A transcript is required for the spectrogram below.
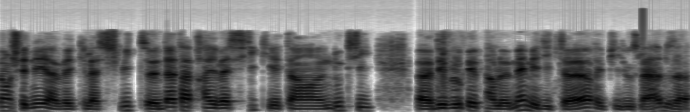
enchaîner avec la suite Data Privacy, qui est un outil euh, développé par le même éditeur, Epius Labs,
